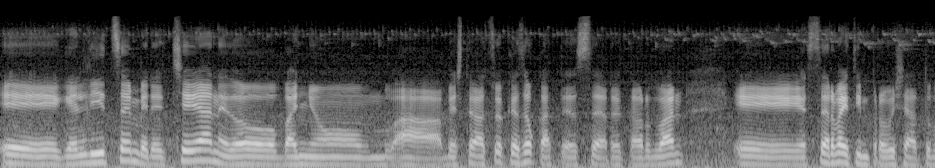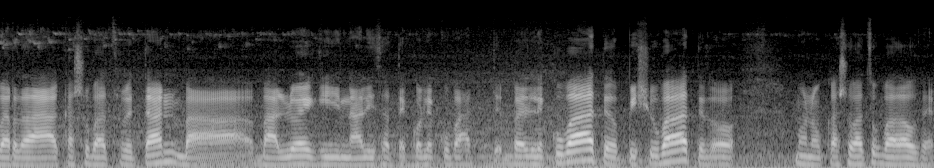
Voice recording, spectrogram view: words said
e, gelditzen bere etxean edo baino ba, beste batzuek ez daukate zer eta orduan e, zerbait improvisatu behar da kasu batzuetan, ba, ba lo egin alizateko leku bat, leku bat edo pixu bat edo bueno, kasu batzuk badaude.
